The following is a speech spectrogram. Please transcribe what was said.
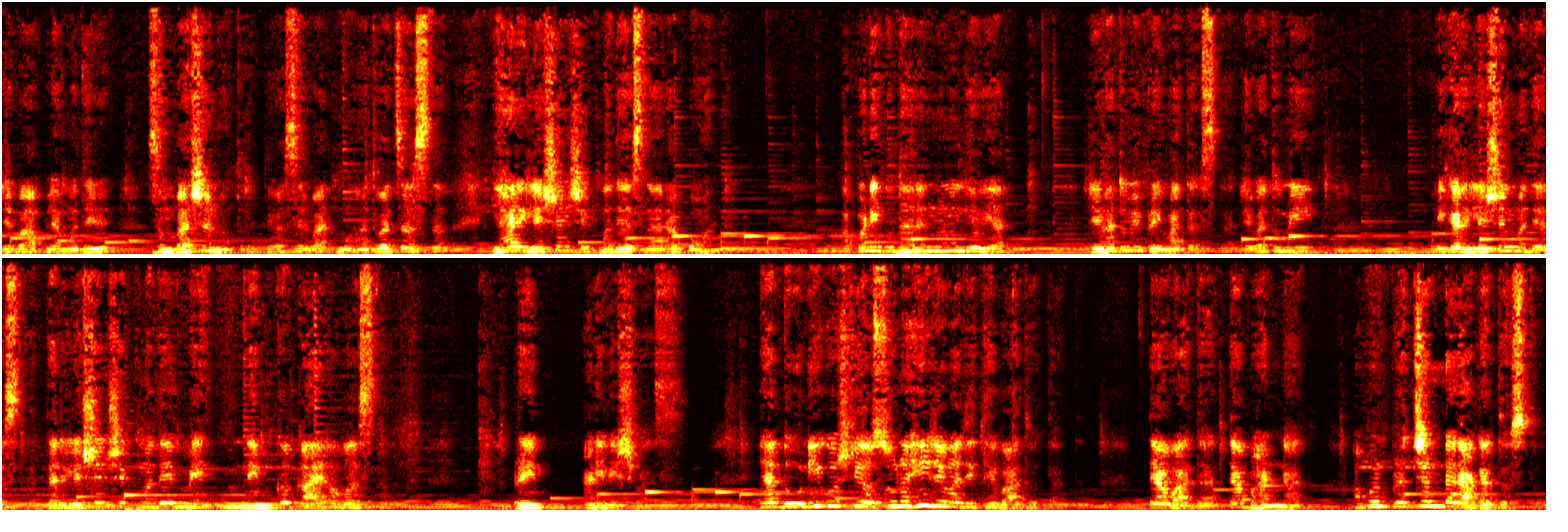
जेव्हा आपल्यामध्ये संभाषण होतं तेव्हा सर्वात महत्वाचं असतं ह्या रिलेशनशिपमध्ये असणारा बॉन्ड आपण एक उदाहरण म्हणून घेऊयात. जेव्हा तुम्ही प्रेमात असता जेव्हा तुम्ही एका रिलेशनमध्ये असता त्या रिलेशनशिपमध्ये नेमकं काय हवं असतं? प्रेम आणि विश्वास. या दोन्ही गोष्टी असूनही जेव्हा जिथे वाद होतात त्या वादात त्या भांडणात आपण प्रचंड रागात असतो.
